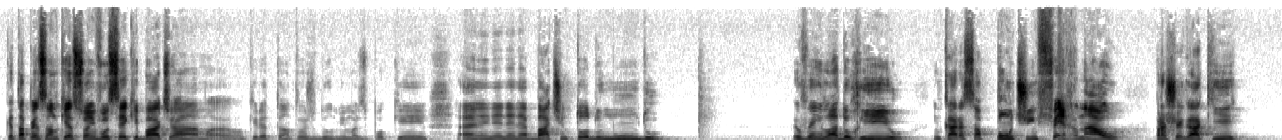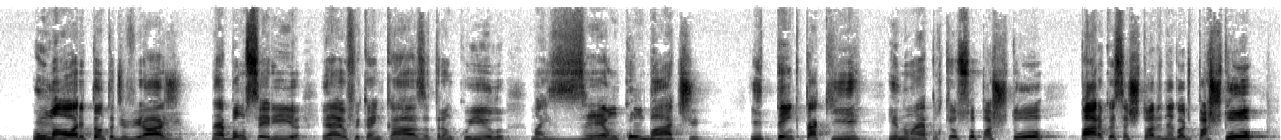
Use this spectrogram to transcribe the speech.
Porque está pensando que é só em você que bate. Ah, eu queria tanto hoje dormir mais um pouquinho. É, né, né, né, né bate em todo mundo. Eu venho lá do Rio encara essa ponte infernal para chegar aqui. Uma hora e tanta de viagem. Né? Bom seria é, eu ficar em casa tranquilo, mas é um combate. E tem que estar tá aqui. E não é porque eu sou pastor. Para com essa história de negócio de pastor.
